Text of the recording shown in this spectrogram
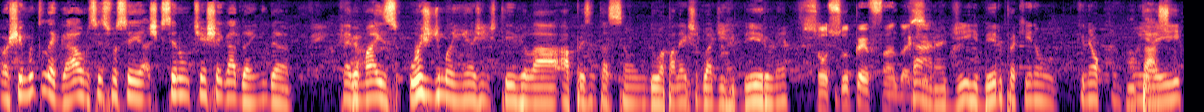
Eu achei muito legal, não sei se você, acho que você não tinha chegado ainda, Kleber, mas hoje de manhã a gente teve lá a apresentação do a palestra do Adir Ribeiro, né? Sou super fã do Adir. Cara, Adir Ribeiro, para quem não, que não acompanha Fantástico. aí,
